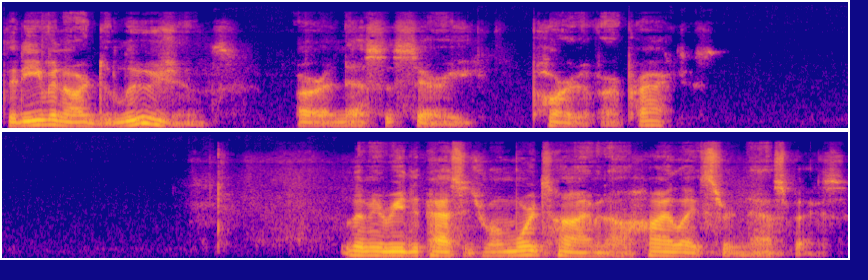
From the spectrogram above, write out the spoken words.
that even our delusions are a necessary part of our practice. Let me read the passage one more time and I'll highlight certain aspects.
